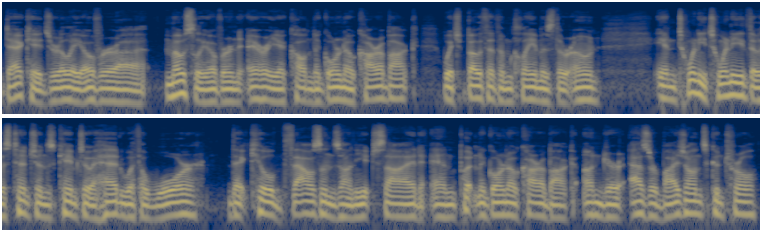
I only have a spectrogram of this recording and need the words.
decades, really, over uh, mostly over an area called Nagorno Karabakh, which both of them claim as their own. In 2020, those tensions came to a head with a war that killed thousands on each side and put Nagorno Karabakh under Azerbaijan's control.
